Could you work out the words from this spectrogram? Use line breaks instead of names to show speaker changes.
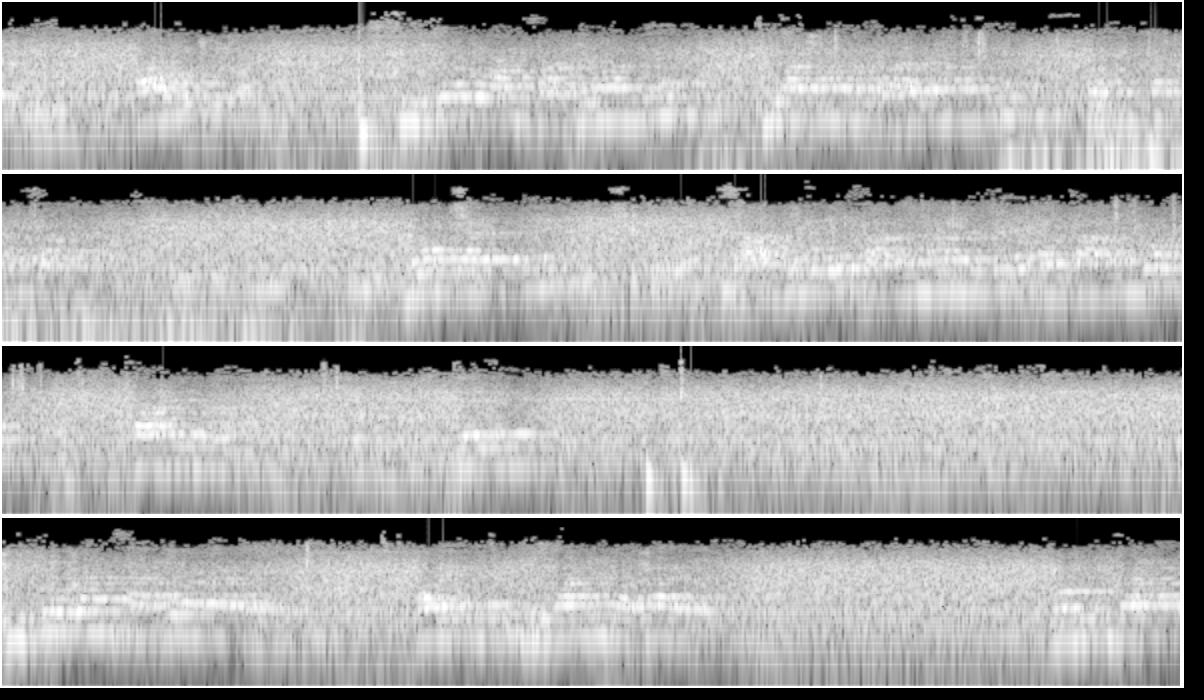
करते हैं साध्य को साधन बना देते हैं और साधन को साध्य बना देते हैं जैसे ईश्वर को हम साध्य बताते हैं और एक व्यक्ति जीवन में जाता है वो भी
